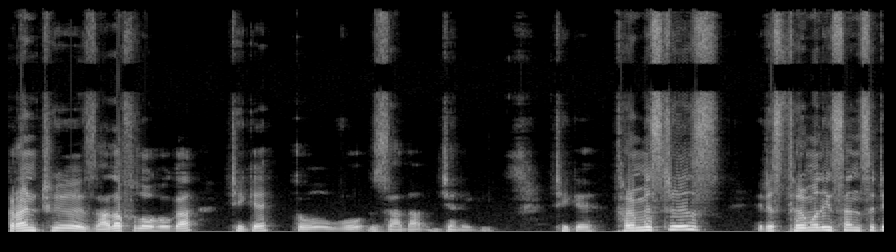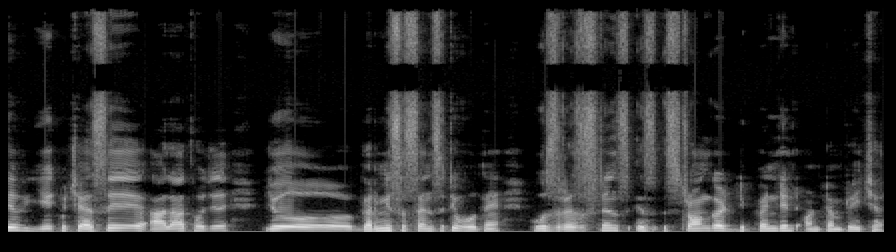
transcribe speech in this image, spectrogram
करंट ज़्यादा फ्लो होगा, ठीक है? तो वो ज़्यादा जलेगी, ठीक है? Thermistors it is thermally sensitive ये कुछ ऐसे आलात हो जाए जो गर्मी से सेंसिटिव होते हैं whose resistance is stronger dependent on temperature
